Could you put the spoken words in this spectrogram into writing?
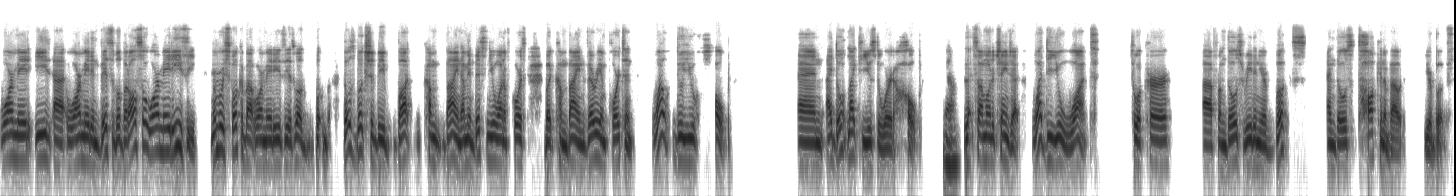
War Made e- uh, War Made Invisible, but also War Made Easy. Remember we spoke about War Made Easy as well. those books should be bought combined. I mean, this new one, of course, but combined. Very important. What do you hope? And I don't like to use the word hope. Yeah. So I'm going to change that. What do you want to occur uh, from those reading your books and those talking about your books?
